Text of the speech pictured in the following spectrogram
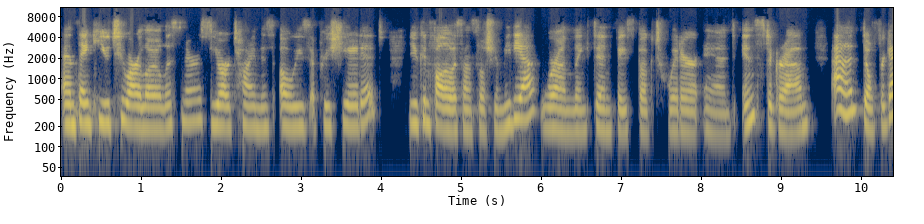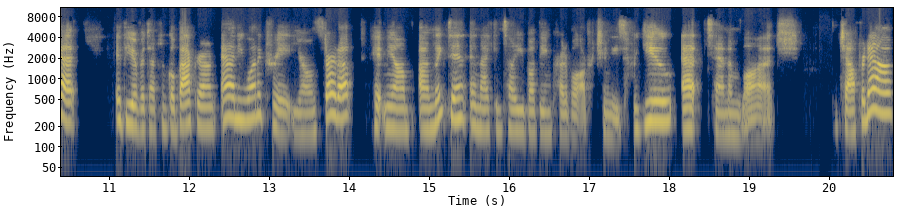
And thank you to our loyal listeners. Your time is always appreciated. You can follow us on social media. We're on LinkedIn, Facebook, Twitter, and Instagram. And don't forget, if you have a technical background and you want to create your own startup, hit me on, on LinkedIn and I can tell you about the incredible opportunities for you at Tandem Launch. Ciao for now.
